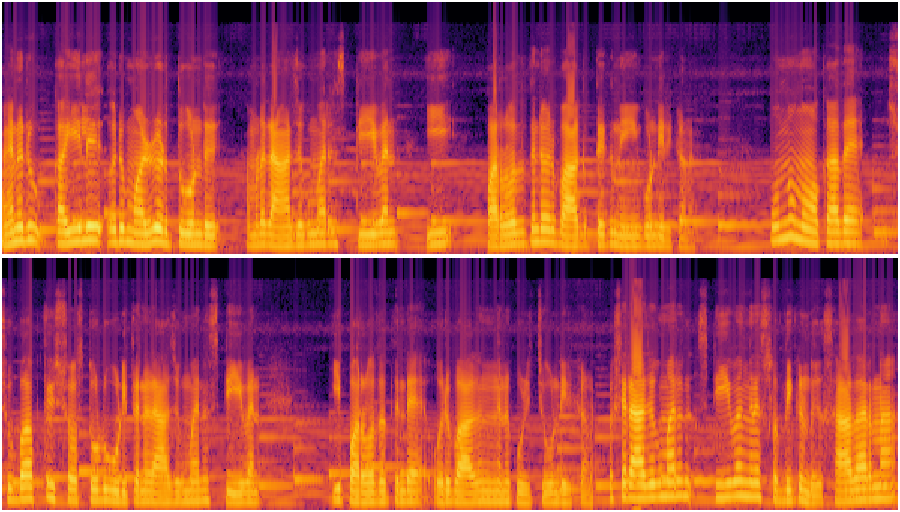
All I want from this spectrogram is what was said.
അങ്ങനെ ഒരു കയ്യിൽ ഒരു മഴ എടുത്തുകൊണ്ട് നമ്മുടെ രാജകുമാരൻ സ്റ്റീവൻ ഈ പർവതത്തിന്റെ ഒരു ഭാഗത്തേക്ക് നീങ്ങിക്കൊണ്ടിരിക്കുകയാണ്. ഒന്നും നോക്കാതെ ശുഭാപ്തി വിശ്വാസത്തോടു കൂടി തന്നെ രാജകുമാരൻ സ്റ്റീവൻ ഈ പർവതത്തിന്റെ ഒരു ഭാഗം ഇങ്ങനെ കുഴിച്ചുകൊണ്ടിരിക്കുകയാണ്. പക്ഷെ രാജകുമാരൻ സ്റ്റീവൻ ഇങ്ങനെ ശ്രദ്ധിക്കുന്നുണ്ട്. സാധാരണ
